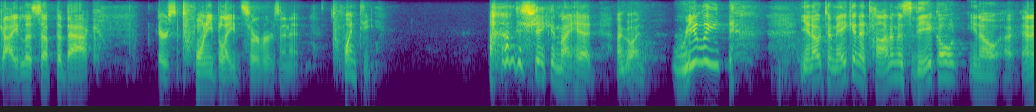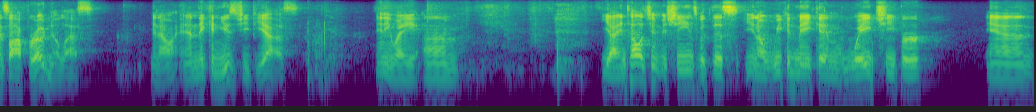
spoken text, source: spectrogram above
guideless up the back. There's 20 blade servers in it. 20. I'm just shaking my head. I'm going, really? you know, to make an autonomous vehicle, you know, uh, and it's off road no less, you know, and they can use GPS. Anyway, um, yeah, intelligent machines with this, you know, we could make them way cheaper and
